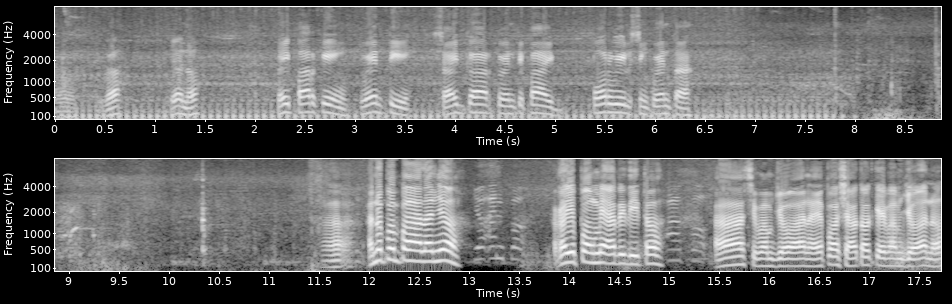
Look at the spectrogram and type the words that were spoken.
Oh, diba? Yan, no? Pay parking 20, sidecar 25, four wheel 50. Ah, ano pong pangalan nyo? Joan po. Kayo po ang may-ari dito. Apo. Ah, si Ma'am Joanne. Ayan po, shoutout kay Ma'am Joanne. No?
